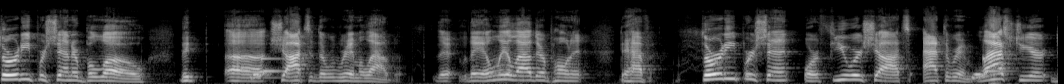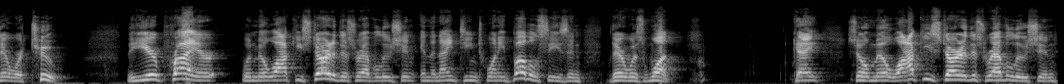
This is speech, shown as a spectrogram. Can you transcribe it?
30% or below the uh, shots at the rim allowed. They only allowed their opponent to have 30% or fewer shots at the rim. Last year, there were two. The year prior, when Milwaukee started this revolution in the 1920 bubble season, there was one. Okay, so Milwaukee started this revolution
